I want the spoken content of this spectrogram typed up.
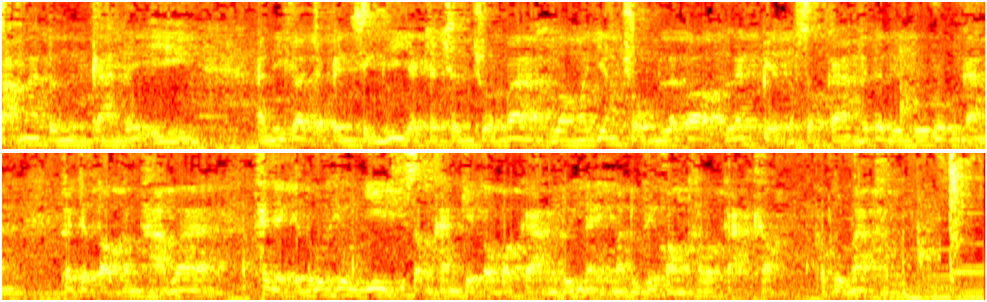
สามารถดำเนินการได้เองอันนี้ก็จะเป็นสิ่งที่อยากจะเชิญชวนว่าลองมาเยี่ยมชม แล้วก็แลกเปลี่ยนประสบการณ์และก็เรียนรู้ร่วมกัน ก็จะตอบคำถามว่าถ้าอยากจะรู้เทคโนโลยีที่สำคัญเกี่ยวกับอวกาศมาดูที่ไหนมาดูที่กองทัพอากาศครับขอบคุณมากครับ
